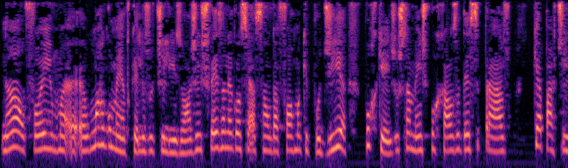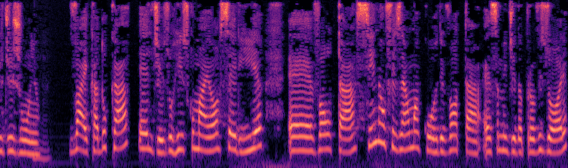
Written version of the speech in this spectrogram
não, foi uma, é, é um argumento que eles utilizam, a gente fez a negociação da forma que podia, por quê? Justamente por causa desse prazo, que a partir de junho uhum vai caducar. Ele diz o risco maior seria é, voltar, se não fizer um acordo e votar essa medida provisória,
